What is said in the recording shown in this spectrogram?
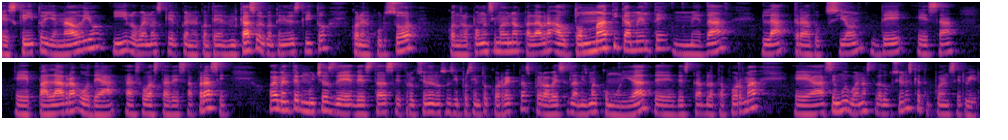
escrito y en audio. Y lo bueno es que en el caso del contenido escrito, con el cursor, cuando lo pongo encima de una palabra, automáticamente me da la traducción de esa eh, palabra o, de, o hasta de esa frase. Obviamente muchas de, estas eh, traducciones no son 100% correctas, pero a veces la misma comunidad de, esta plataforma hace muy buenas traducciones que te pueden servir.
